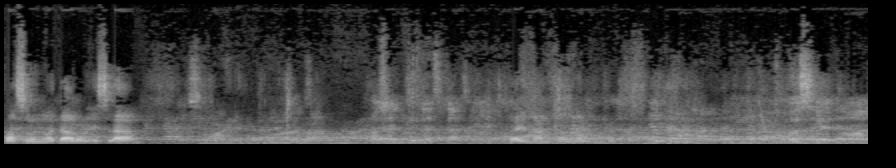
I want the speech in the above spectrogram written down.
فصل ودار الإسلام. بس هيك ما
